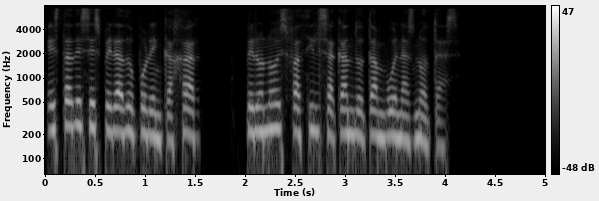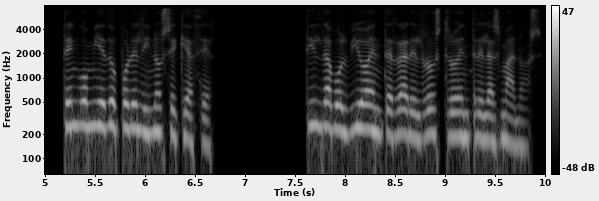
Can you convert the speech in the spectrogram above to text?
Está desesperado por encajar, pero no es fácil sacando tan buenas notas. Tengo miedo por él y no sé qué hacer. Tilda volvió a enterrar el rostro entre las manos.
